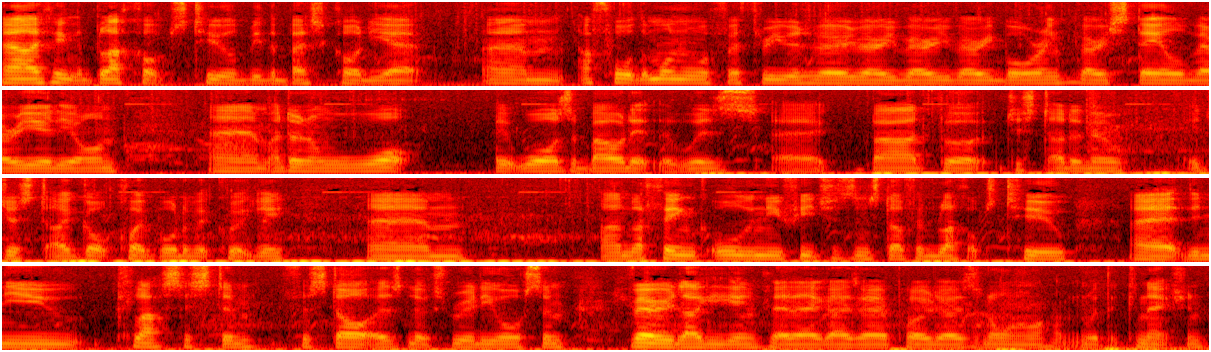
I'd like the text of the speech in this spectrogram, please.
Uh, I think the Black Ops 2 will be the best COD yet. Um, I thought the Modern Warfare 3 was very, very, very, very boring, very stale, very early on. Um, I don't know what it was about it that was uh, bad, but just I don't know. It just I got quite bored of it quickly. Um, and I think all the new features and stuff in Black Ops 2, uh, the new class system for starters looks really awesome. Very laggy gameplay there, guys. I apologise. I don't know what happened with the connection.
